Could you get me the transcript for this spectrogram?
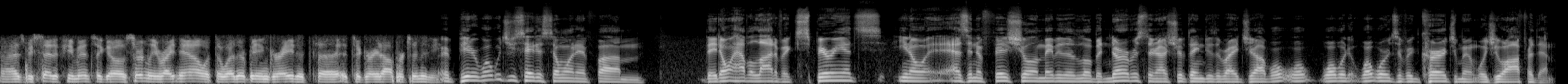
uh, as we said a few minutes ago, certainly right now with the weather being great, it's a, it's a great opportunity. Uh, Peter, what would you say to someone if um, they don't have a lot of experience, you know, as an official, and maybe they're a little bit nervous. They're not sure if they can do the right job. What what, what would what words of encouragement would you offer them?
